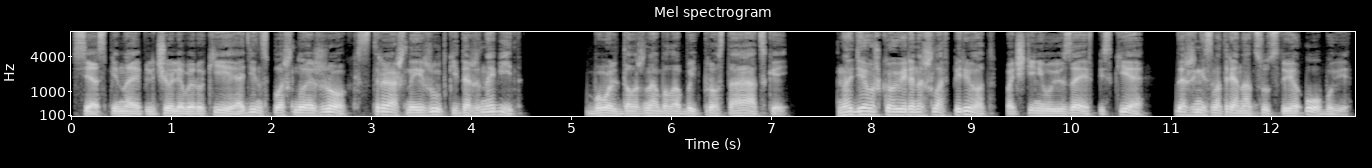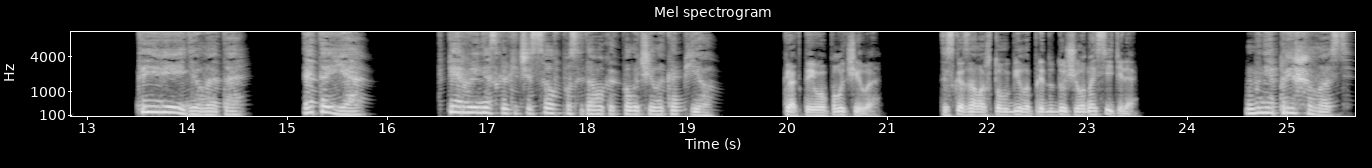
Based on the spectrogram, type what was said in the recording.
Вся спина и плечо левой руки — один сплошной ожог, страшный и жуткий даже на вид. Боль должна была быть просто адской. Но девушка уверенно шла вперед, почти не увязая в песке, даже несмотря на отсутствие обуви. «Ты видел это? Это я. Первые несколько часов после того, как получила копье». «Как ты его получила? Ты сказала, что убила предыдущего носителя». «Мне пришлось.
